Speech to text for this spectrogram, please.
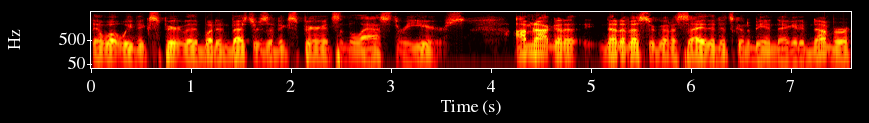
than what we've experienced, what investors have experienced in the last three years. I'm not going to. None of us are going to say that it's going to be a negative number,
